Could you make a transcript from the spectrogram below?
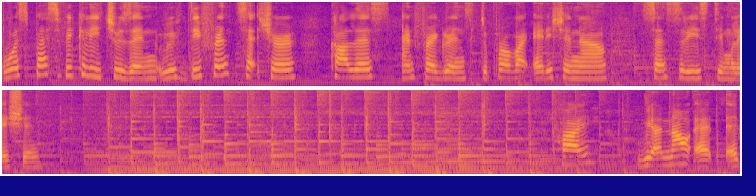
were specifically chosen with different texture, colors and fragrance to provide additional sensory stimulation. Hi, we are now at, at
